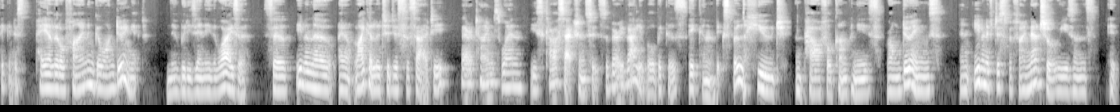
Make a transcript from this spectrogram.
they can just pay a little fine and go on doing it. Nobody's any the wiser. So even though I don't like a litigious society, there are times when these class action suits are very valuable because they can expose huge and powerful companies' wrongdoings and even if just for financial reasons, it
